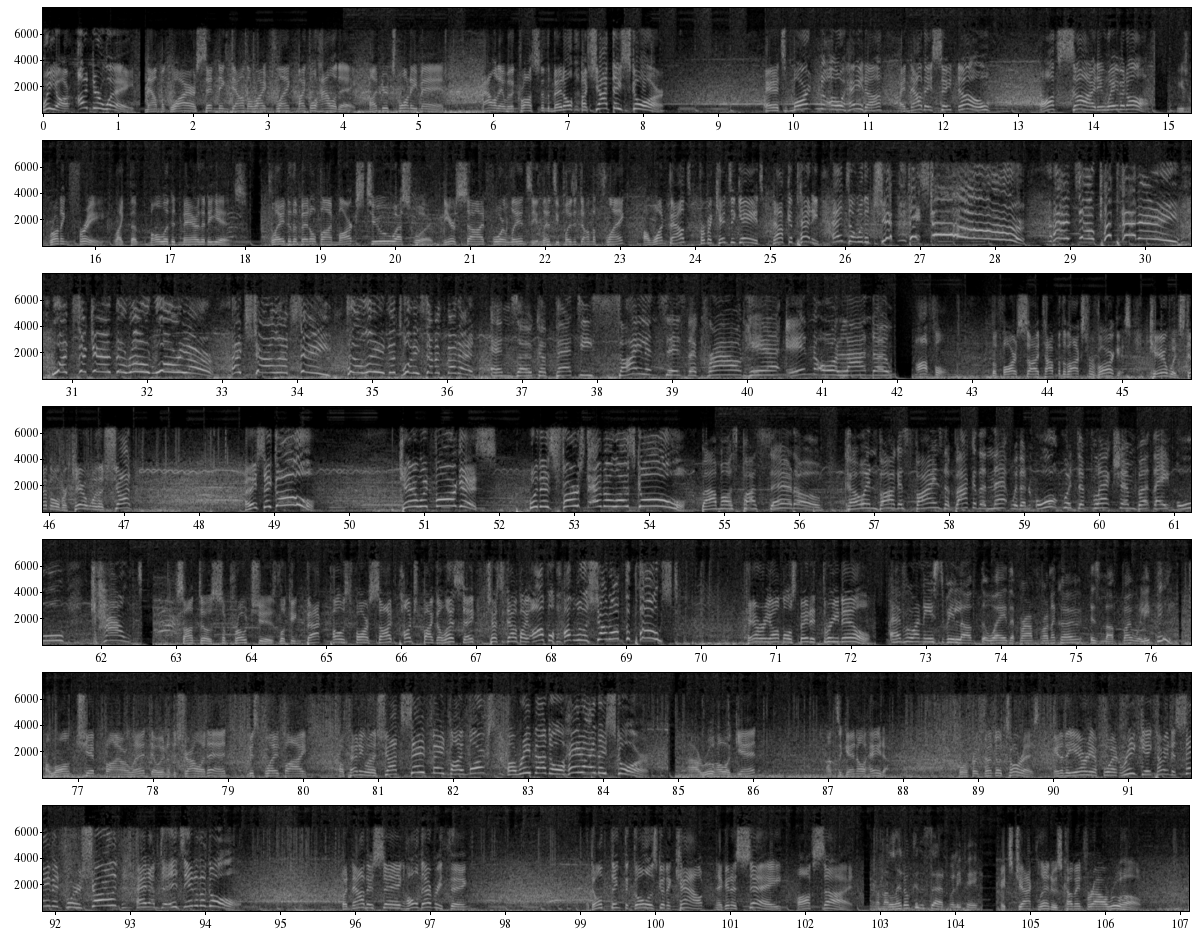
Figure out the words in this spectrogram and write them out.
We are underway. Now McGuire sending down the right flank. Michael Halliday, under 20 men. Halliday with a cross to the middle. A shot, they score. And it's Martin Ojeda. And now they say no. Offside, he wave it off. He's running free like the mulleted mare that he is. Played to the middle by Marks to Westwood. Near side for Lindsey. Lindsey plays it down the flank. A one bounce for Mackenzie Gaines. Now Copetti. Enzo with a chip. They score! Enzo Copetti! Once again, the Road Warrior! And Charlotte FC to the lead in the 27th minute! Enzo Copetti silences the crowd here in Orlando. Afful. The far side, top of the box for Vargas. Kerwin, step over. Kerwin with a shot. And they say goal! Kerwin Vargas with his first MLS goal! Vamos Parcero. Kerwin Vargas finds the back of the net with an awkward deflection, but they all count. Santos approaches, looking back post far side, punched by Gallese, chested down by Afful, Afful with a shot off the post! Harry almost made it 3 0. Everyone needs to be loved the way that Brandt Bronico is loved by Willie P. A long chip by Orlando into the Charlotte end. Misplayed by Copetti with a shot. Save made by Marks. A rebound to Ojeda and they score. Araujo again. Once again, Ojeda. For Facundo Torres. Into the area for Enrique. Coming to save it for Charlotte. And it's into the goal. But now they're saying hold everything. I don't think the goal is going to count. They're going to say offside. I'm a little concerned, Willie P. It's Jack Lynn who's come in for Araujo.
